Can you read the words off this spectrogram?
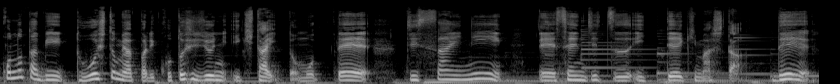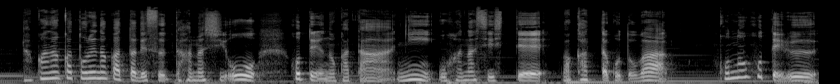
この度どうしてもやっぱり今年中に行きたいと思って実際に、えー、先日行ってきました。でなかなか取れなかったですって話をホテルの方にお話しして分かったことがこのホテル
